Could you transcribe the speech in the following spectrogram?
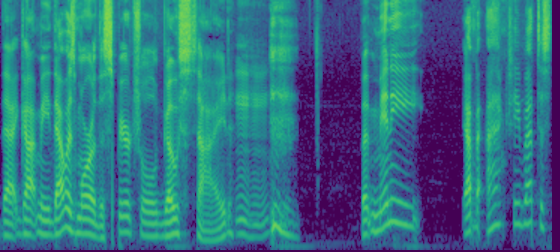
that got me. That was more of the spiritual ghost side. Mm-hmm. but many, ab- actually, about the s-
